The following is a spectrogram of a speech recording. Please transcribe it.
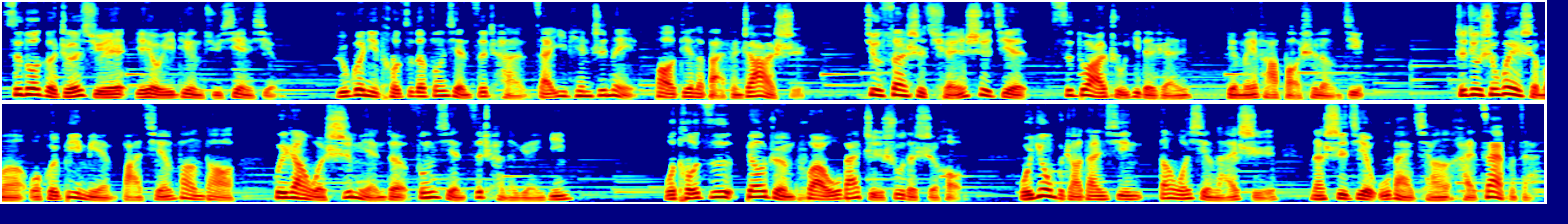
斯多葛哲学也有一定局限性。如果你投资的风险资产在一天之内暴跌了百分之二十，就算是全世界斯多尔主义的人也没法保持冷静。这就是为什么我会避免把钱放到会让我失眠的风险资产的原因。我投资标准普尔五百指数的时候，我用不着担心，当我醒来时，那世界五百强还在不在？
